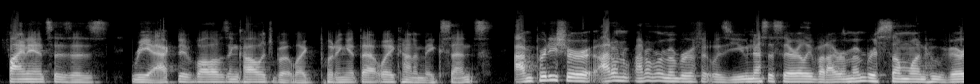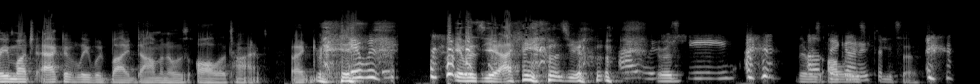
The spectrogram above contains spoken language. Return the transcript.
finances as reactive while I was in college, but like putting it that way kind of makes sense. I'm pretty sure I don't I don't remember if it was you necessarily, but I remember someone who very much actively would buy Domino's all the time. Like it was it was yeah, I think it was you. I was, was she. There was always pizza.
